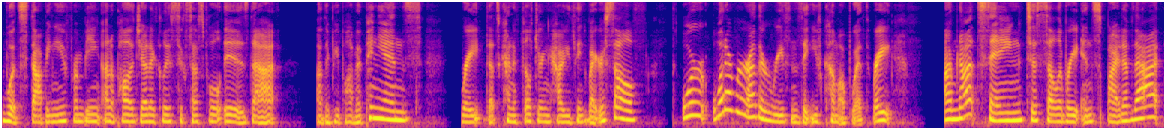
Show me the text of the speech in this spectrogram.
what's stopping you from being unapologetically successful is that other people have opinions, right? That's kind of filtering how you think about yourself or whatever other reasons that you've come up with, right? I'm not saying to celebrate in spite of that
